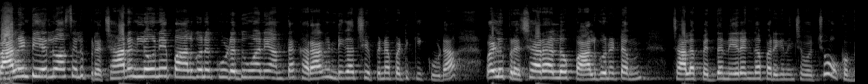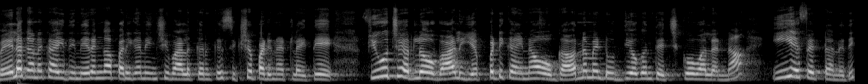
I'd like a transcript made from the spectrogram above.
వాలంటీర్లు అసలు ప్రచారంలోనే పాల్గొనకూడదు అని అంత కరాగండిగా చెప్పినప్పటికీ కూడా వాళ్ళు ప్రచారాల్లో పాల్గొనటం చాలా పెద్ద నేరంగా పరిగణించవచ్చు. ఒకవేళ గనక ఇది నేరంగా పరిగణించి వాళ్ళకి కనుక శిక్ష పడినట్లయితే ఫ్యూచర్లో వాళ్ళు ఎప్పటికైనా ఓ గవర్నమెంట్ ఉద్యోగం తెచ్చుకోవాలన్నా ఈ ఎఫెక్ట్ అనేది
